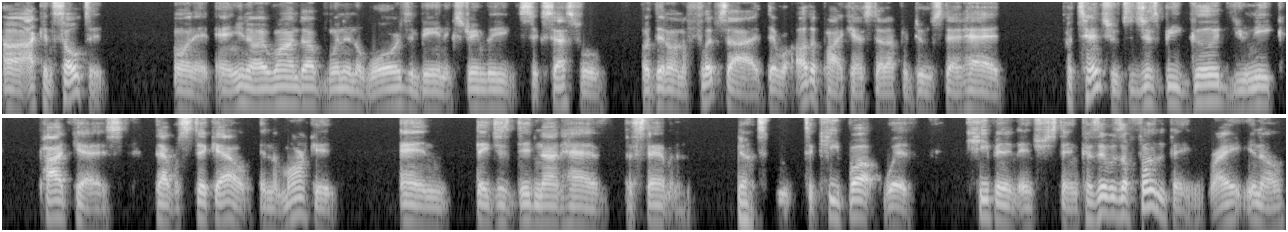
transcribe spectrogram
uh, I consulted on it. And, you know, it wound up winning awards and being extremely successful. But then on the flip side, there were other podcasts that I produced that had potential to just be good, unique podcasts that would stick out in the market. And they just did not have the stamina yeah. to, to keep up with keeping it interesting because it was a fun thing, right? You know,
